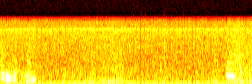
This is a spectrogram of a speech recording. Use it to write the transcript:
嗯。嗯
